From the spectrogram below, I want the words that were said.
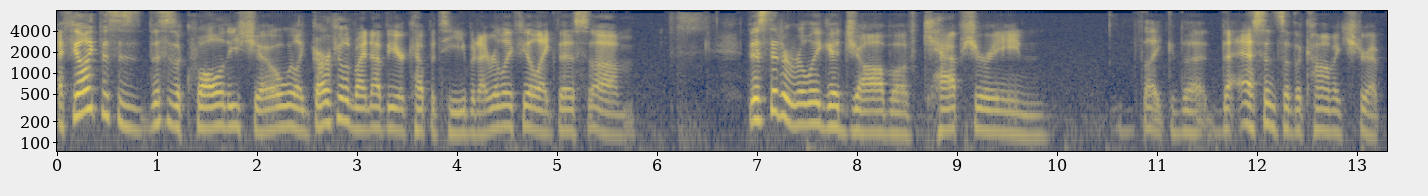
I feel like this is this is a quality show. Like Garfield might not be your cup of tea, but I really feel like this um this did a really good job of capturing like the the essence of the comic strip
